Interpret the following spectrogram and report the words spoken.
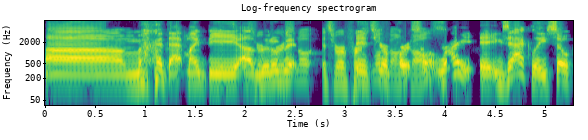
um, that might be it's, it's a little personal, bit. It's for personal it's for phone personal, calls. right? Exactly. So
